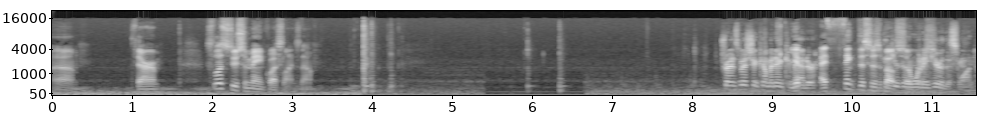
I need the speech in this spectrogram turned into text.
um, Therum. So let's do some main quest lines now. Transmission coming in, Commander. Yep, I think this is I about think you're gonna want to Cerberus. hear this one.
